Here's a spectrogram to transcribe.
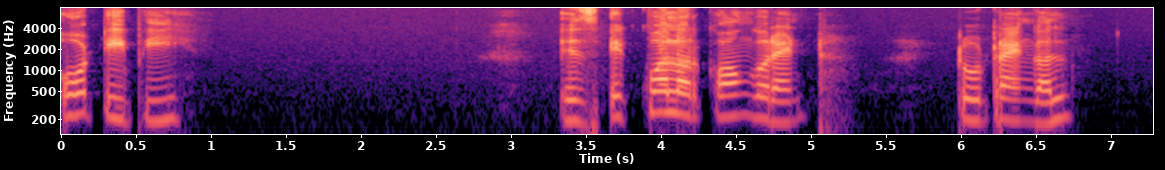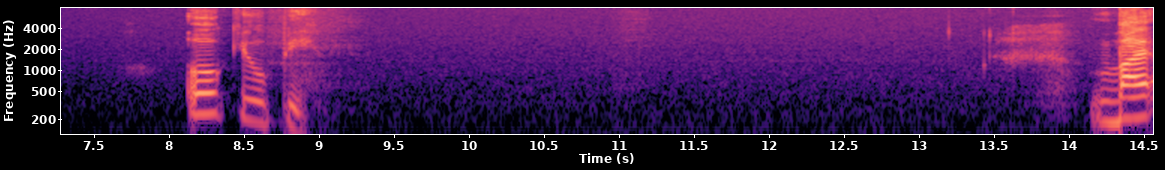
OTP is equal or congruent to triangle OQP. by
